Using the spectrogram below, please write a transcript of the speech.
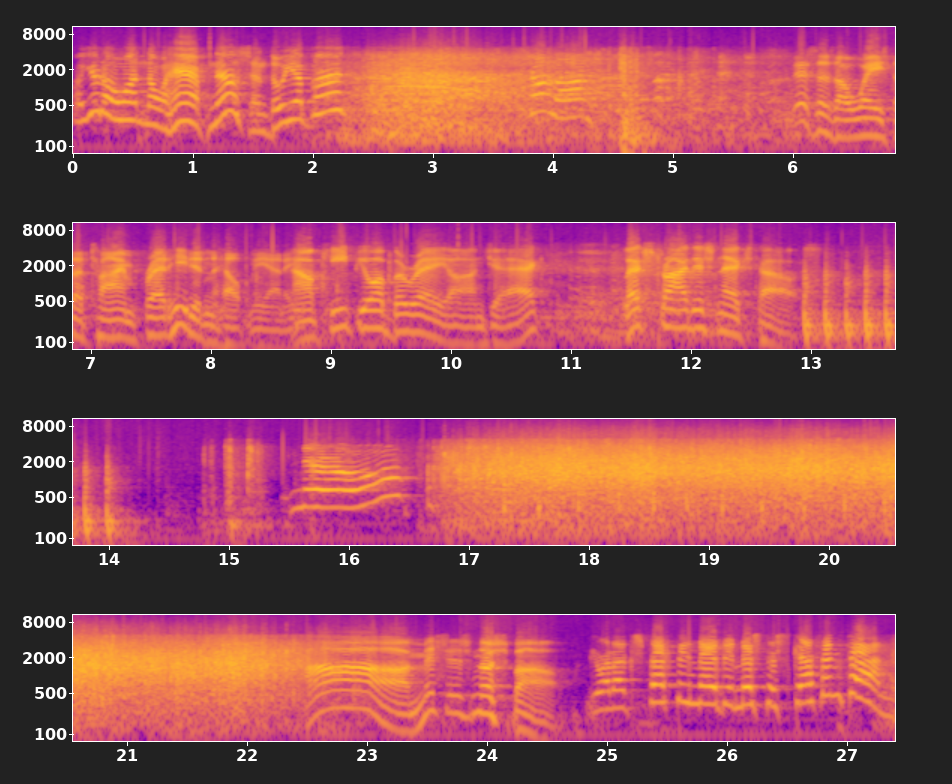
Well, you don't want no half Nelson, do you, Bud? so long. This is a waste of time, Fred. He didn't help me any. Now keep your beret on, Jack. Let's try this next house. No. Ah, Mrs. Nussbaum. You are expecting maybe Mr. Skeffington.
